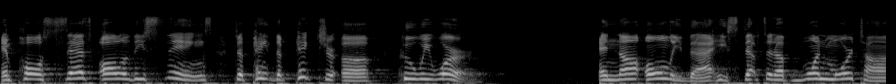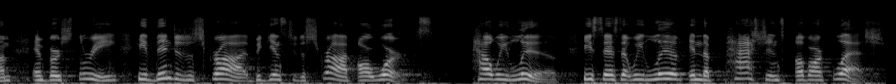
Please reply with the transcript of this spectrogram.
And Paul says all of these things to paint the picture of who we were. And not only that, he steps it up one more time in verse 3. He then to describe, begins to describe our works, how we lived. He says that we lived in the passions of our flesh.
